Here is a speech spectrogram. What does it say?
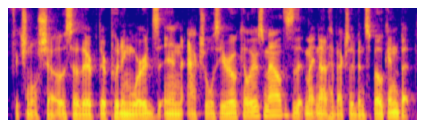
fictional show, so they're they're putting words in actual serial killers' mouths that might not have actually been spoken, but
